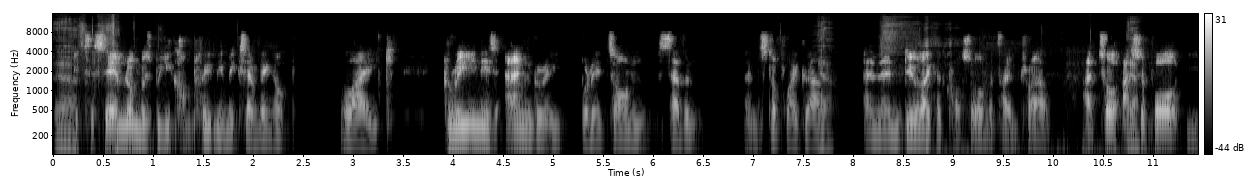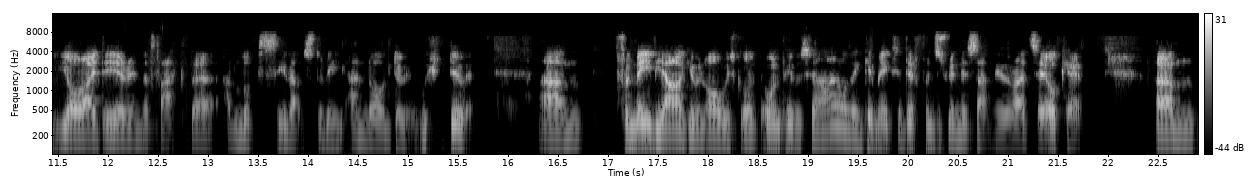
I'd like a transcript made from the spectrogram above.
yeah. it's the same numbers, but you completely mix everything up. Like green is angry, but it's on seven and stuff like that. Yeah. And then do like a crossover type trial. I to- I Yeah. support your idea in the fact that I'd love to see that study and or do it. We should do it. Um, for me, the argument always goes when people say, "I don't think it makes a difference between this, that, and the other." I'd say, "Okay, um,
